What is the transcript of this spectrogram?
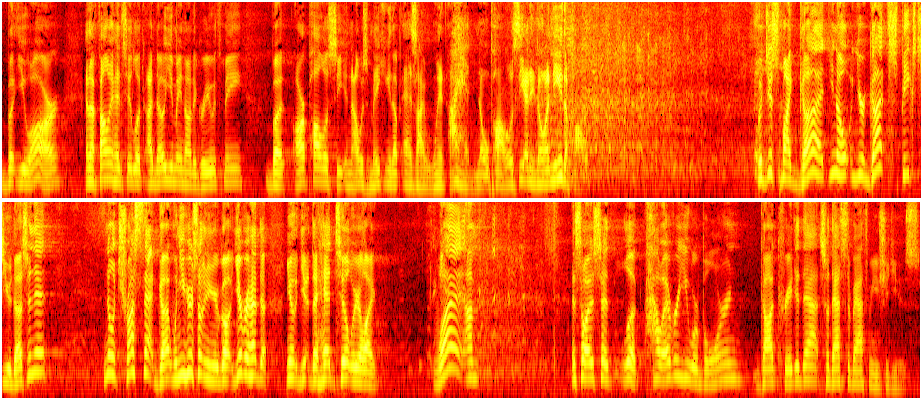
but you are. And I finally had to say, look, I know you may not agree with me, but our policy, and I was making it up as I went. I had no policy. I didn't know I needed a policy. but just my gut, you know, your gut speaks to you, doesn't it? You don't trust that gut. When you hear something in your gut, you ever had the, you know, the head tilt where you're like, what? I'm, and so I said, look, however you were born, God created that, so that's the bathroom you should use.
